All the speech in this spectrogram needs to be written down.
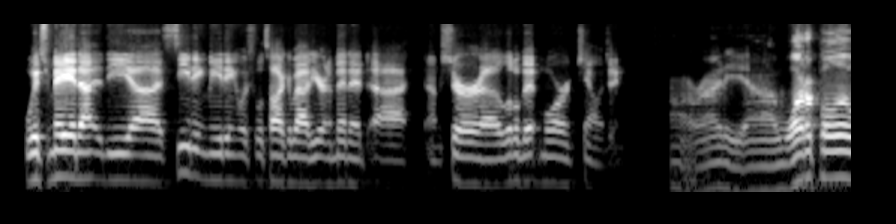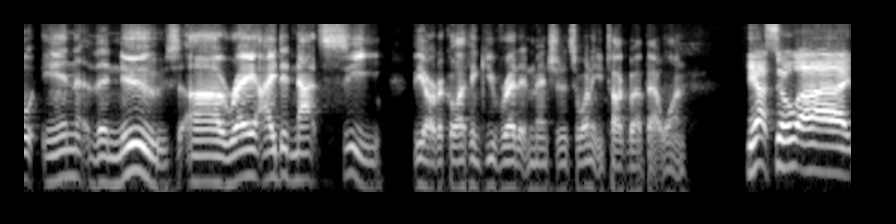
which made uh, the uh, seeding meeting, which we'll talk about here in a minute, uh, I'm sure a little bit more challenging. All righty. Uh, water polo in the news. Uh, Ray, I did not see the article. I think you've read it and mentioned it. So why don't you talk about that one? Yeah, so uh,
